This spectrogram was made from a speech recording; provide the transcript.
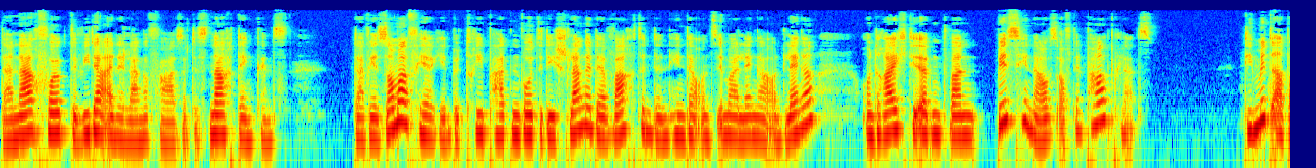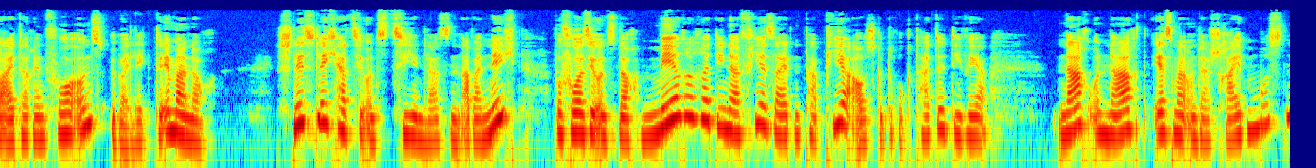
Danach folgte wieder eine lange Phase des Nachdenkens. Da wir Sommerferienbetrieb hatten, wurde die Schlange der Wartenden hinter uns immer länger und länger und reichte irgendwann bis hinaus auf den Parkplatz. Die Mitarbeiterin vor uns überlegte immer noch. Schließlich hat sie uns ziehen lassen, aber nicht, bevor sie uns noch mehrere DIN A4 Seiten Papier ausgedruckt hatte, die wir nach und nach erstmal unterschreiben mussten,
